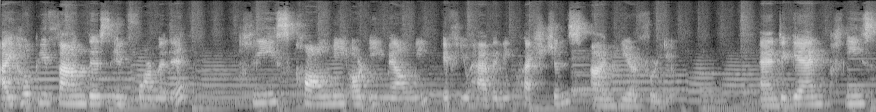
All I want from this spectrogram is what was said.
I hope you found this informative. Please call me or email me if you have any questions. I'm here for you. And again, please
